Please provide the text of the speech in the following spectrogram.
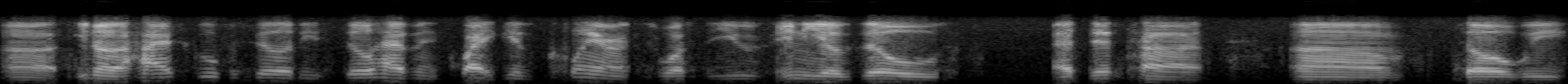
Uh, you know, the high school facilities still haven't quite given clearance for us to use any of those at this time. Um, so we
